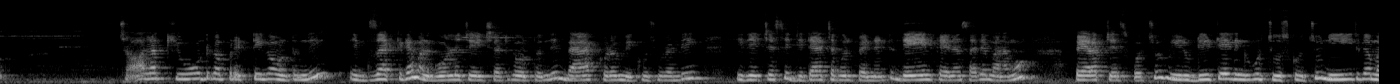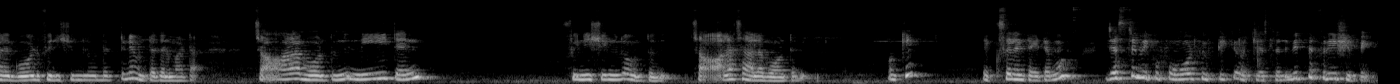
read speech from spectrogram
చాలా క్యూట్గా ప్రెట్టీగా ఉంటుంది. ఎగ్జాక్ట్గా మన గోల్డ్లో చేయించినట్టుగా ఉంటుంది. బ్యాక్ కూడా మీకు చూడండి. ఇది వచ్చేసి డిటాచబుల్ పెండెంట్ దేనికైనా సరే మనము పేరప్ చేసుకోవచ్చు. మీరు డీటెయిలింగ్ కూడా చూసుకోవచ్చు. నీట్గా మన గోల్డ్ ఫినిషింగ్లో ఉన్నట్టునే ఉంటుంది అనమాట చాలా బాగుంటుంది. నీట్ అండ్ ఫినిషింగ్లో ఉంటుంది. చాలా చాలా బాగుంటుంది. ఓకే? Excellent item. జస్ట్ మీకు ఫోర్ ఫిఫ్టీకే వచ్చేస్తుంది with free shipping.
